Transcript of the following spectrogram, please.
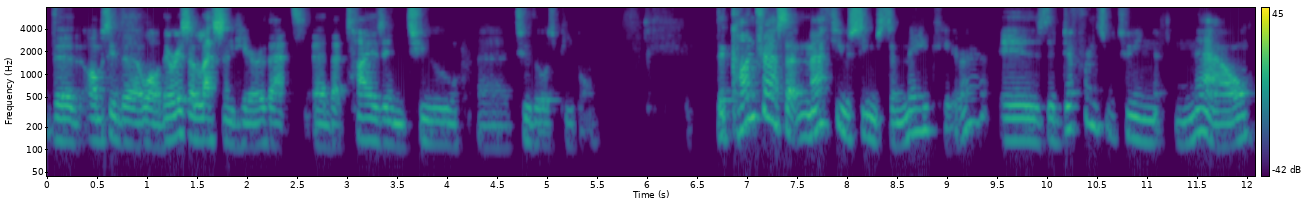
the obviously the well there is a lesson here that uh, that ties into uh, to those people the contrast that matthew seems to make here is the difference between now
